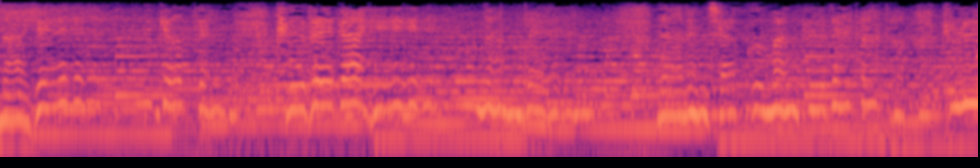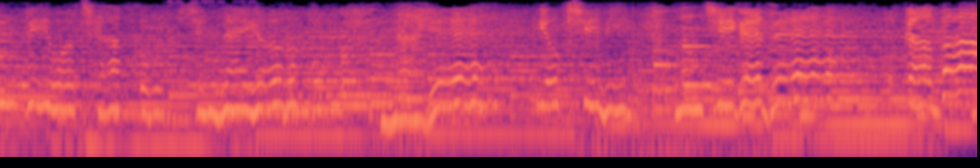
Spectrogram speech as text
나의 곁엔 그대가 있는데 나는 자꾸만 그대가 더 그리워 찾고 싶네요. 나의 욕심이 넘치게 될까봐.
